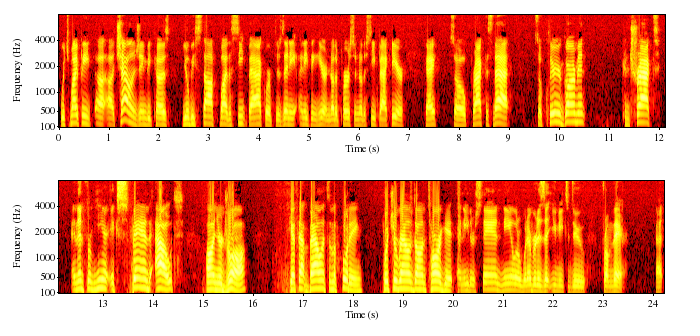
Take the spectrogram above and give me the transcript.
which might be uh, uh, challenging because you'll be stopped by the seat back or if there's any anything here, another person, another seat back here, okay? So practice that. So clear your garment, contract, and then from here, expand out on your draw. Get that balance in the footing, put your rounds on target, and either stand, kneel, or whatever it is that you need to do from there. Okay?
